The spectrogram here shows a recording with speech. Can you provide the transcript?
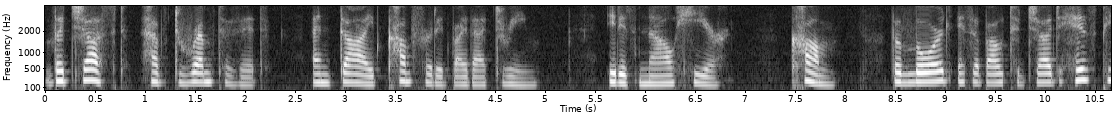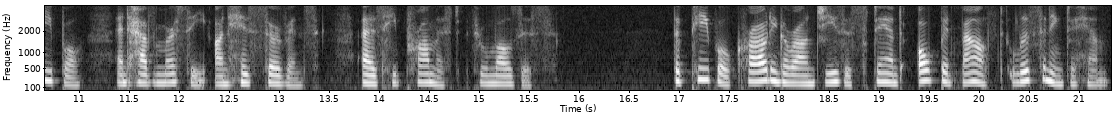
The just have dreamt of it and died comforted by that dream. It is now here. Come, the Lord is about to judge his people and have mercy on his servants, as he promised through Moses. The people crowding around Jesus stand open mouthed listening to him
